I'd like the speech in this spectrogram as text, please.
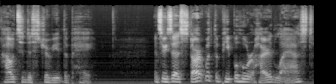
how to distribute the pay. And so he says, start with the people who were hired last,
